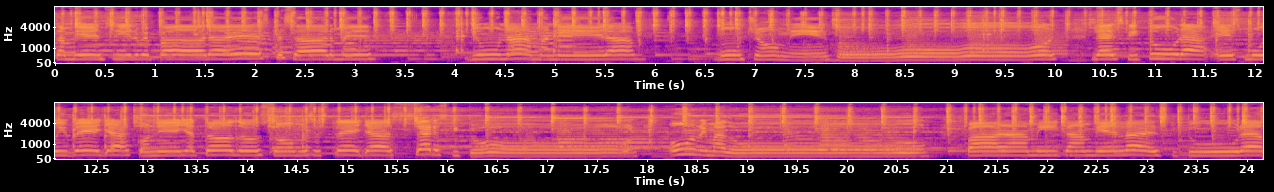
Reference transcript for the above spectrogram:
También sirve para expresarme de una manera mucho mejor. La escritura es muy bella, con ella todos somos estrellas. Ser escritor, un rimador. Para mí también la escritura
